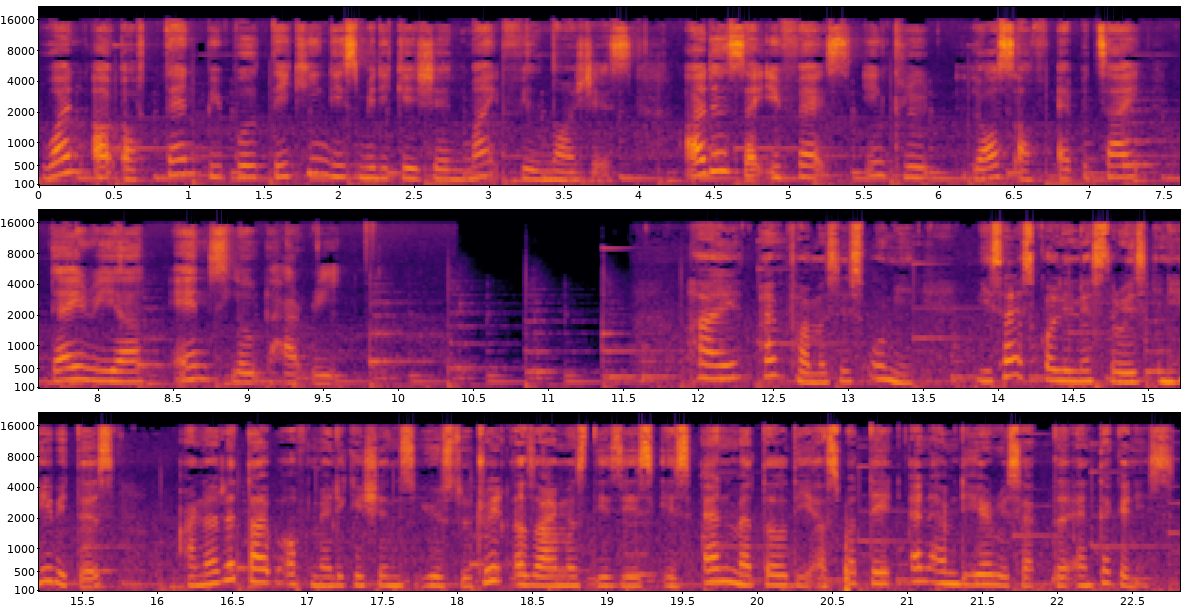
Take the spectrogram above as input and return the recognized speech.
One out of 10 people taking this medication might feel nauseous. Other side effects include loss of appetite, diarrhea, and slowed heart rate. Hi, I'm pharmacist Ummi. Besides cholinesterase inhibitors, Another type of medications used to treat Alzheimer's disease is N-methyl D-aspartate NMDA receptor antagonists.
